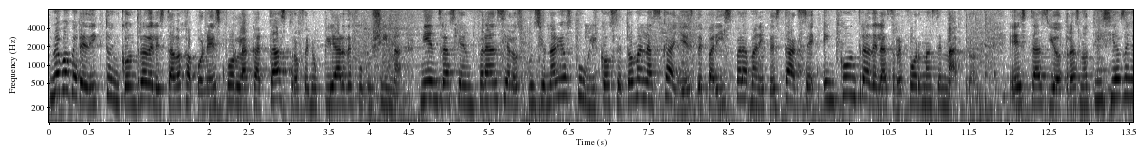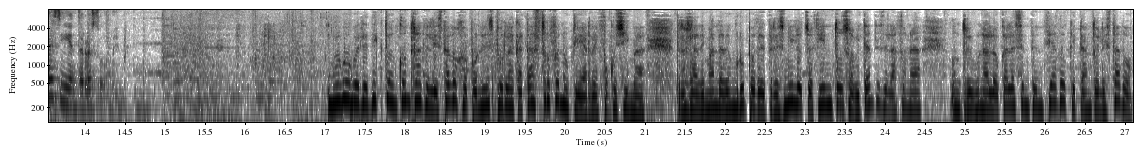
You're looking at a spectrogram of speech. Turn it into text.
Nuevo veredicto en contra del Estado japonés por la catástrofe nuclear de Fukushima, mientras que en Francia los funcionarios públicos se toman las calles de París para manifestarse en contra de las reformas de Macron. Estas y otras noticias en el siguiente resumen. Nuevo veredicto en contra del Estado japonés por la catástrofe nuclear de Fukushima. Tras la demanda de un grupo de 3.800 habitantes de la zona, un tribunal local ha sentenciado que tanto el Estado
